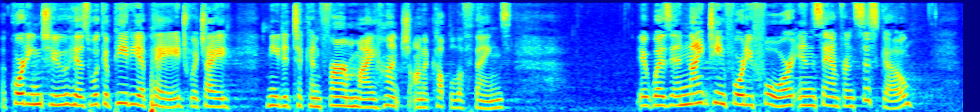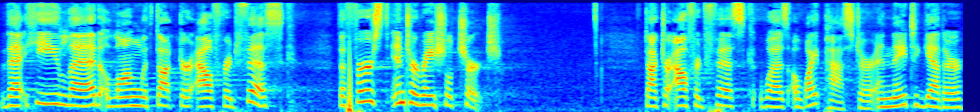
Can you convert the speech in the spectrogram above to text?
According to his Wikipedia page, which I needed to confirm my hunch on a couple of things, it was in 1944 in San Francisco that he led, along with Dr. Alfred Fisk, the first interracial church. Dr. Alfred Fisk was a white pastor, and they together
